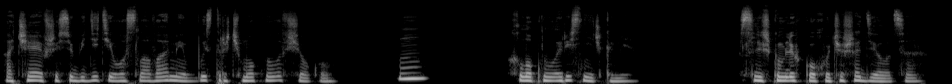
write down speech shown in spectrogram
Отчаявшись убедить его словами, быстро чмокнула в щеку. «М?» — хлопнула ресничками. «Слишком легко хочешь отделаться».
